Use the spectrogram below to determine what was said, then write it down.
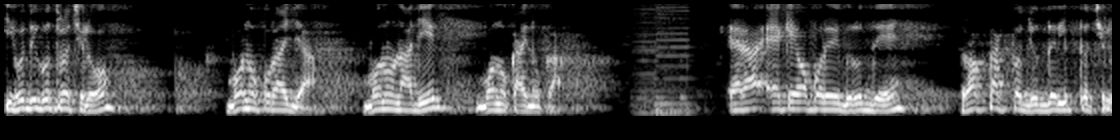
ইহুদি গোত্র ছিল বনু কুরাইজা, বনু নাজির, বনু কাইনুকা। এরা একে অপরের বিরুদ্ধে রক্তাক্ত যুদ্ধে লিপ্ত ছিল।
